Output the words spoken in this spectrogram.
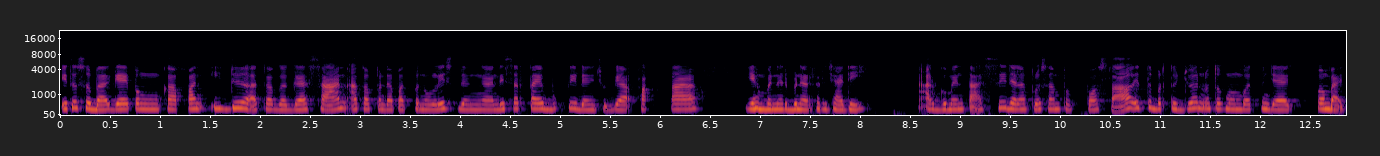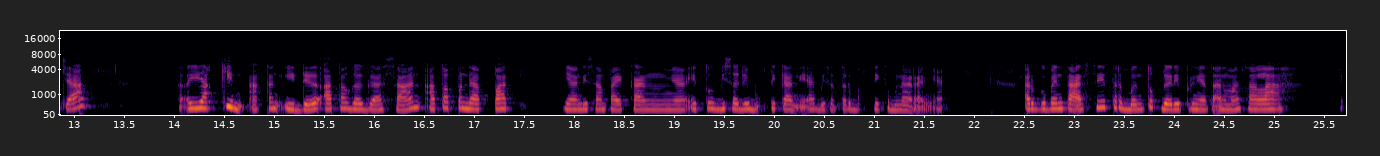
itu sebagai pengungkapan ide atau gagasan atau pendapat penulis dengan disertai bukti dan juga fakta yang benar-benar terjadi nah, argumentasi dalam perusahaan proposal itu bertujuan untuk membuat pembaca eh, yakin akan ide atau gagasan atau pendapat yang disampaikannya itu bisa dibuktikan ya, bisa terbukti kebenarannya. Argumentasi terbentuk dari pernyataan masalah, ya,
